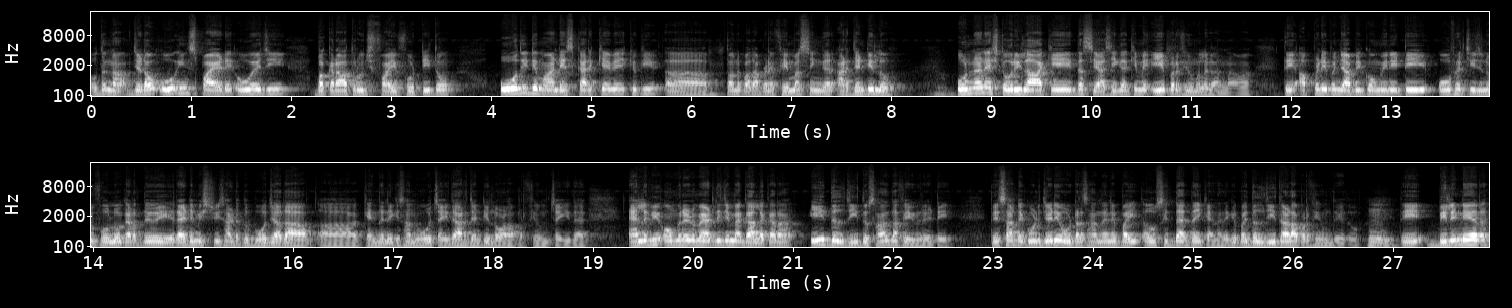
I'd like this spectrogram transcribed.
ਉਹਦਾ ਨਾਮ, ਜਿਹੜਾ ਉਹ ਇਨਸਪਾਇਰਡ ਹੈ, ਉਹ ਹੈ ਜੀ ਬਕਰਾਤ ਰੂਜ 540 ਤੋਂ। ਉਹਦੀ ਡਿਮਾਂਡ ਇਸ ਕਰਕੇ ਵੇ ਕਿਉਂਕਿ ਤੁਹਾਨੂੰ ਪਤਾ ਆਪਣੇ ਫੇਮਸ ਸਿੰਗਰ ਅਰਜੈਂਟੀਲੋ ਉਹਨਾਂ ਨੇ ਸਟੋਰੀ ਲਾ ਕੇ ਦੱਸਿਆ ਸੀਗਾ ਕਿ ਮੈਂ ਇਹ ਪਰਫਿਊਮ ਲਗਾਉਣਾ ਵਾ। ਤੇ ਆਪਣੀ ਪੰਜਾਬੀ ਕਮਿਊਨਿਟੀ ਉਹ ਫਿਰ ਚੀਜ਼ ਨੂੰ ਫੋਲੋ ਕਰਦੇ ਹੋਏ ਰੈੱਡ ਮਿਸਟਰੀ ਸਾਡੇ ਤੋਂ ਬਹੁਤ ਜ਼ਿਆਦਾ ਕਹਿੰਦੇ ਨੇ ਕਿ ਸਾਨੂੰ ਉਹ ਚਾਹੀਦਾ ਅਰਜੈਂਟੀਲੋ ਵਾਲਾ ਪਰਫਿਊਮ ਚਾਹੀਦਾ ਐਲਵੀ ਓਮਰਨ ਮੈਟ ਦੀ ਜੇ ਮੈਂ ਗੱਲ ਕਰਾਂ, ਇਹ ਦਲਜੀਤ ਦੋਸਾਂਝ ਦਾ ਫੇਵਰੇਟ ਹੈ। ਤੇ ਸਾਡੇ ਕੋਲ ਜਿਹੜੇ ਆਰਡਰਸ ਆਉਂਦੇ ਨੇ ਬਾਈ ਉਹ ਸਿੱਧਾ ਇਦਾਂ ਹੀ ਕਹਿੰਦੇ ਨੇ ਕਿ ਬਾਈ ਦਲਜੀਤ ਵਾਲਾ ਪਰਫਿਊਮ ਦੇ ਦਿਓ। ਤੇ ਬਿਲੀਨੀਅਰ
